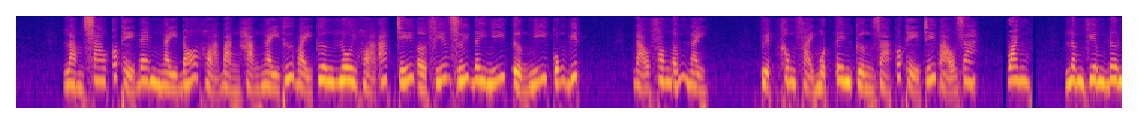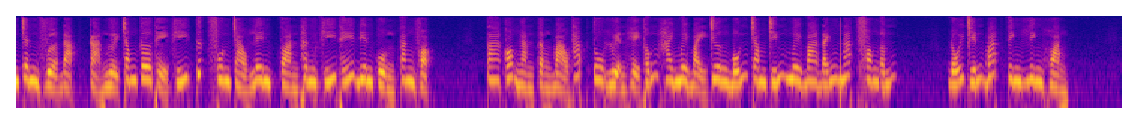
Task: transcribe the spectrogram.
Làm sao có thể đem ngày đó hỏa bảng hạng ngày thứ bảy cương lôi hỏa áp chế ở phía dưới đây nghĩ tưởng nghĩ cũng biết. Đạo phong ấm này. Tuyệt không phải một tên cường giả có thể chế tạo ra. Oanh. Lâm viêm đơn chân vừa đạp, cả người trong cơ thể khí tức phun trào lên, toàn thân khí thế điên cuồng tăng vọt. Ta có ngàn tầng bảo tháp tu luyện hệ thống 27 chương 493 đánh nát phong ấm. Đối chiến bát tinh linh hoàng.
